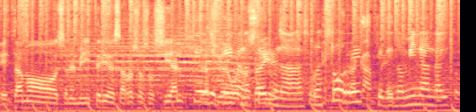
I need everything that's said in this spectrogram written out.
Estamos en el Ministerio de Desarrollo Social de la que Ciudad de Buenos Aires. unas, unas torres que denominan alto.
